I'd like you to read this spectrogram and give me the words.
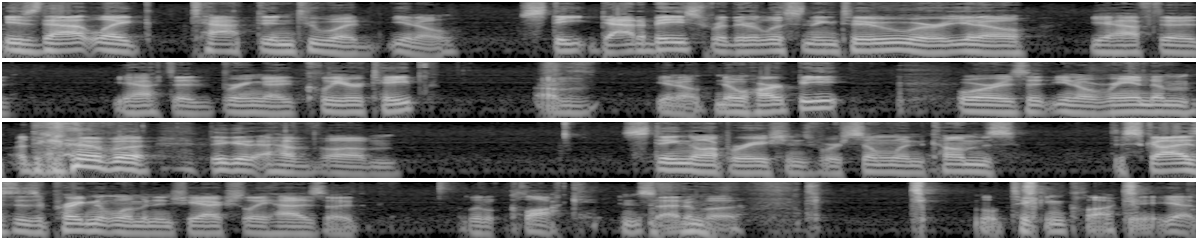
is that like tapped into a you know state database where they're listening to, or you know you have to you have to bring a clear tape of you know no heartbeat, or is it you know random? Are they gonna have a they gonna have um, sting operations where someone comes disguised as a pregnant woman and she actually has a little clock inside of a little ticking clock. Yeah.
